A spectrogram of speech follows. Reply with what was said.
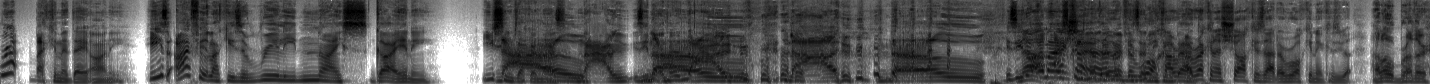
Rap back in the day, Arnie. He's. I feel like he's a really nice guy, isn't he? He seems like a nice. No. No, is he not? No, no, No, Is he No, not a nice actually, guy? I don't know if the he's Rock. I, I reckon a shark is at the Rock in it because you're like, hello, brother.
